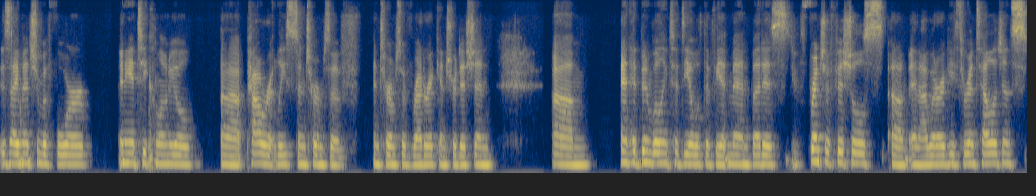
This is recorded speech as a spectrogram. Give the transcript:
as I mentioned before, an anti colonial uh, power, at least in terms of in terms of rhetoric and tradition. Um, and had been willing to deal with the Viet Minh. But as French officials, um, and I would argue through intelligence,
